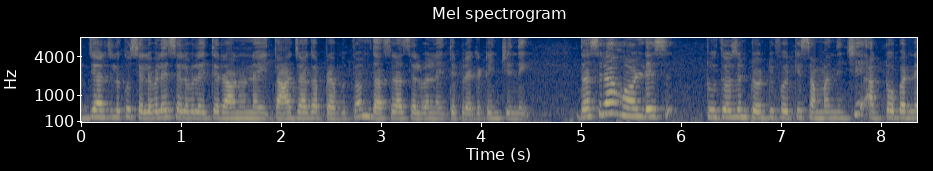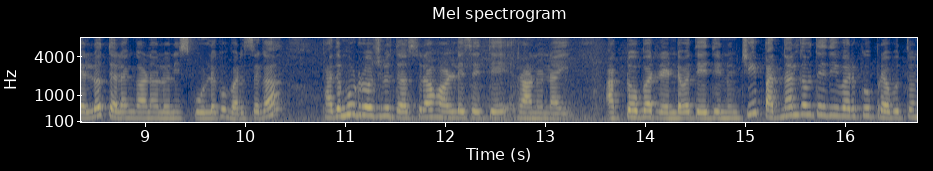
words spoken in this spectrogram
విద్యార్థులకు సెలవులే సెలవులు అయితే రానున్నాయి. తాజాగా ప్రభుత్వం దసరా సెలవులను అయితే ప్రకటించింది. Dasara holidays two thousand twenty ఫోర్కి సంబంధించి అక్టోబర్ నెలలో తెలంగాణలోని స్కూళ్ళకు వరుసగా పదమూడు రోజులు దసరా హాలిడేస్ అయితే రానున్నాయి. అక్టోబర్ రెండవ తేదీ నుంచి పద్నాలుగవ తేదీ వరకు ప్రభుత్వం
